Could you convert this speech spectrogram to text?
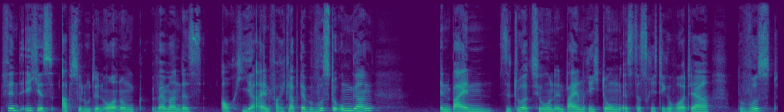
finde ich es absolut in Ordnung, wenn man das auch hier einfach, ich glaube, der bewusste Umgang in beiden Situationen, in beiden Richtungen ist das richtige Wort, ja. Bewusst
